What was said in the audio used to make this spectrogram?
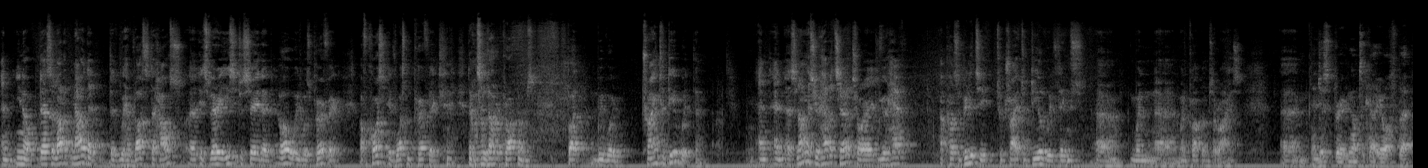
And you know, there's a lot of now that, that we have lost the house. Uh, it's very easy to say that oh, it was perfect. Of course, it wasn't perfect. there was a lot of problems, but we were trying to deal with them. And and as long as you have a territory, you have a possibility to try to deal with things uh, when uh, when problems arise. Um, and just not to cut you off, but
